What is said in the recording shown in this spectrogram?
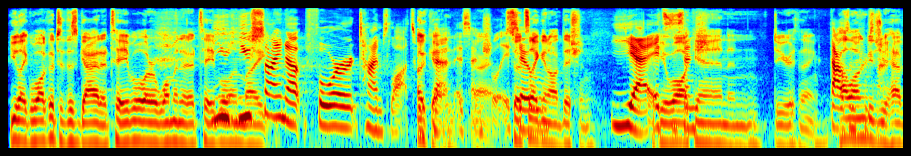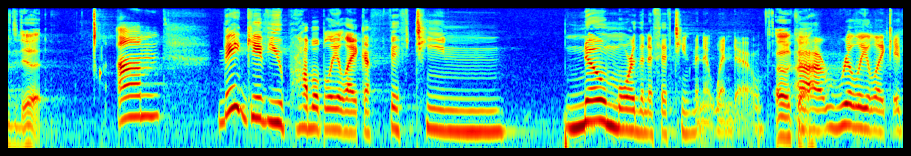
you like walk up to this guy at a table or a woman at a table you, and you like sign up for time slots with okay them, all right. essentially. So, it's like an audition. Yeah. It's you walk in and do your thing. How long did you have to do it? Um, they give you probably like a 15, no more than a 15 minute window. Okay. Uh, really like it.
